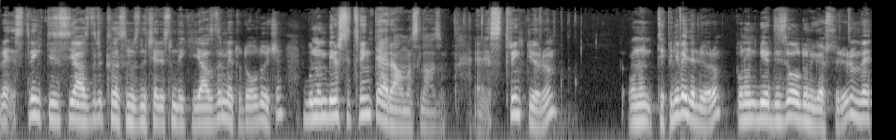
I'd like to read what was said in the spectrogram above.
ve string dizisi yazdır klasımızın içerisindeki yazdır metodu olduğu için bunun bir string değeri alması lazım. E, string diyorum. Onun tipini belirliyorum. Bunun bir dizi olduğunu gösteriyorum ve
